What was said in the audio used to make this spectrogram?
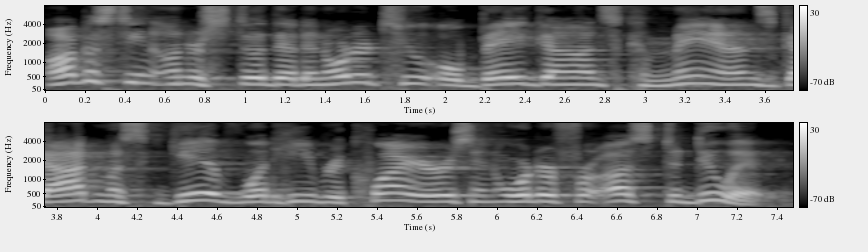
Augustine understood that in order to obey God's commands, God must give what he requires in order for us to do it.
